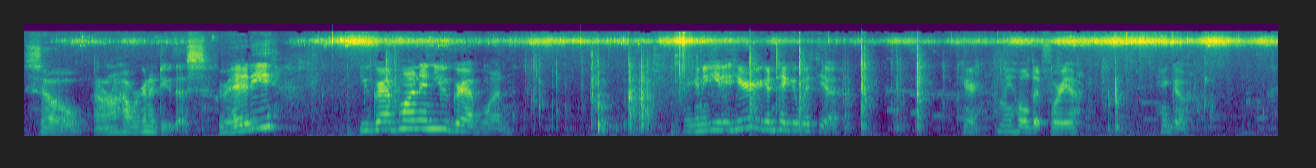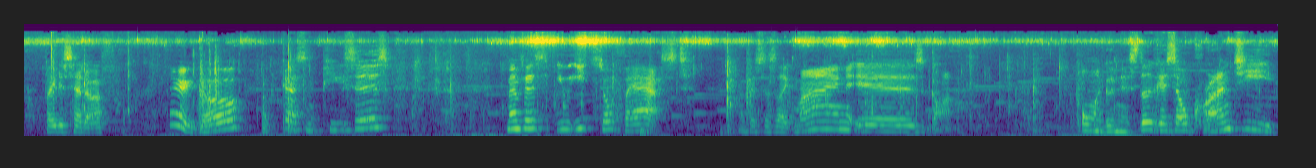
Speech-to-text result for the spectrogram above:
So, I don't know how we're gonna do this. Ready? You grab one and you grab one. You're gonna eat it here, you're gonna take it with you. Here, let me hold it for you. Here you go. Bite his head off. There you go. Got some pieces. Memphis, you eat so fast. Memphis is like, mine is gone. Oh my goodness, look, it's so crunchy.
